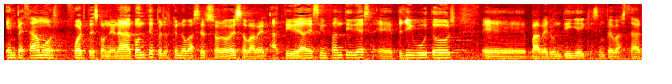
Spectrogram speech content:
Empezamos fuertes con Nenada Conte, pero es que no va a ser solo eso, va a haber actividades infantiles, eh, tributos, eh, va a haber un DJ que siempre va a estar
